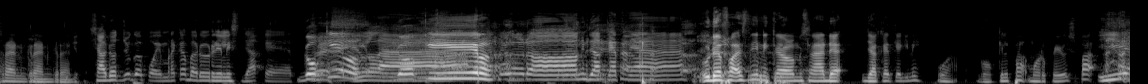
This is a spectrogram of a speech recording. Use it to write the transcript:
Keren keren keren. Gitu. Shoutout juga, Boy. Mereka baru rilis jaket. Gokil. Gila. Gokil. Dong jaketnya. Udah pasti nih kalau misalnya ada jaket kayak gini, wah gokil Pak, Morpheus Pak. Iya.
